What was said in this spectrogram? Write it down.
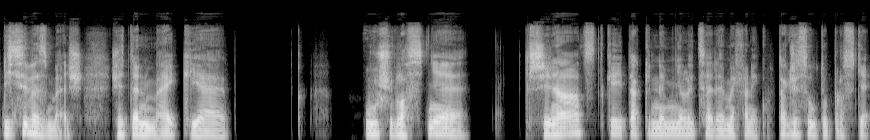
Když si vezmeš, že ten Mac je už vlastně třináctky, tak neměli CD mechaniku. Takže jsou to prostě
